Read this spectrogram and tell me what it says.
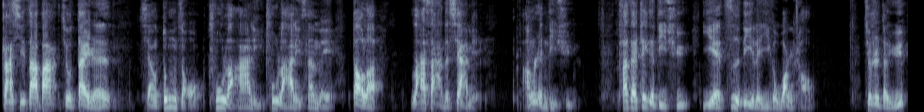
扎西扎巴就带人向东走，出了阿里，出了阿里三维，到了。拉萨的下面，昂仁地区，他在这个地区也自立了一个王朝，就是等于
